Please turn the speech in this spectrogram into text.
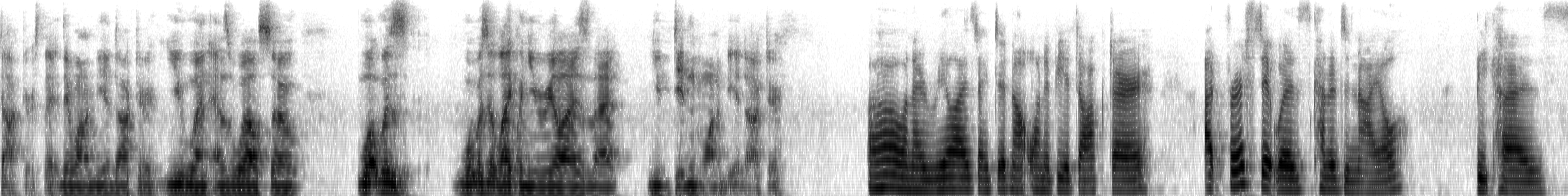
doctors. They, they want to be a doctor. You went as well. So, what was what was it like when you realized that you didn't want to be a doctor? Oh, and I realized I did not want to be a doctor. At first, it was kind of denial because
